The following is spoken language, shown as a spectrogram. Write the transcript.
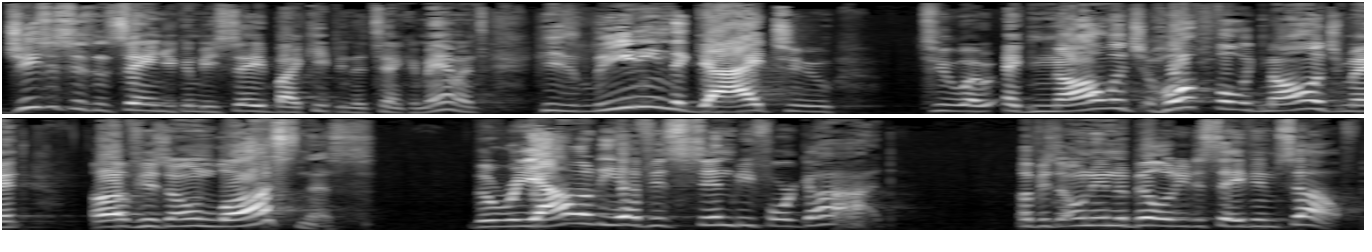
Jesus isn't saying you can be saved by keeping the Ten Commandments. He's leading the guy to, to acknowledge, hopeful acknowledgement of his own lostness, the reality of his sin before God, of his own inability to save himself.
